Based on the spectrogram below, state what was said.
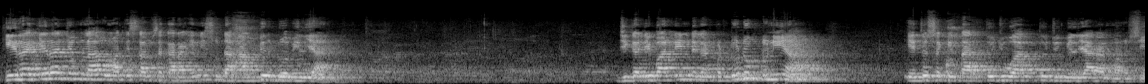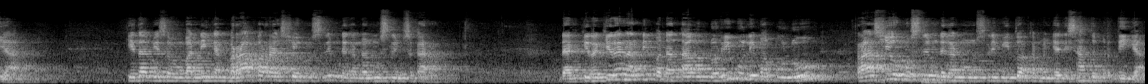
kira-kira jumlah umat Islam sekarang ini sudah hampir 2 miliar. Jika dibanding dengan penduduk dunia itu sekitar 7, 7 miliaran manusia. Kita bisa membandingkan berapa rasio muslim dengan non muslim sekarang. Dan kira-kira nanti pada tahun 2050 rasio muslim dengan muslim itu akan menjadi satu per tiga.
